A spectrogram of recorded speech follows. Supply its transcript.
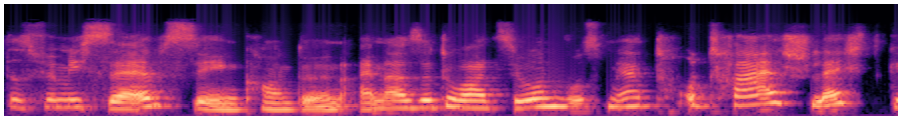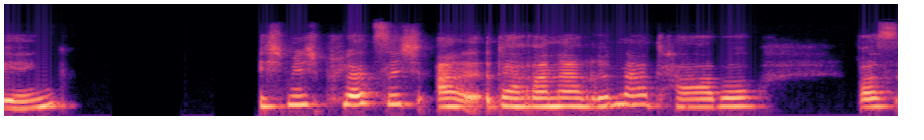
das für mich selbst sehen konnte in einer Situation, wo es mir total schlecht ging. Ich mich plötzlich daran erinnert habe, was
